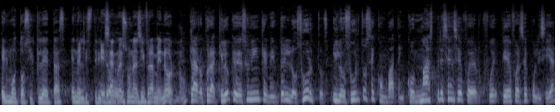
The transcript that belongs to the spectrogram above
en motocicletas en el distrito Esa no es una cifra menor, ¿no? Claro, pero aquí lo que veo es un incremento en los hurtos y los hurtos se combaten con más presencia de pie de fuerza de policía,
